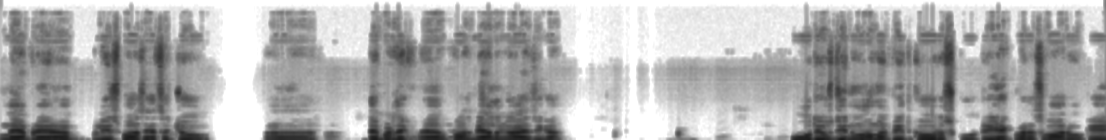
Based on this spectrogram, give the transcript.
ਨੇ ਆਪਣੇ ਪੁਲਿਸ ਪਾਸ ਐਸਐਚਓ ਤਿੱਬੜ ਦੇ ਪਾਸ ਬਿਆਨ ਲਗਾਇਆ ਸੀਗਾ। ਉਹ ਤੇ ਉਸ ਦੀ ਨੂੰ ਅਮਰਪ੍ਰੀਤ ਕੌਰ ਸਕੂਟਰੀ ਐਕਟਿਵਾ ਸਵਾਰ ਹੋ ਕੇ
